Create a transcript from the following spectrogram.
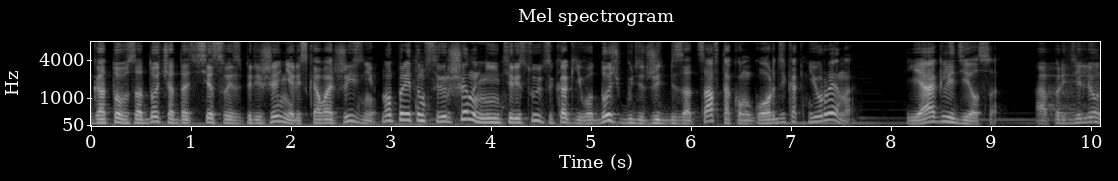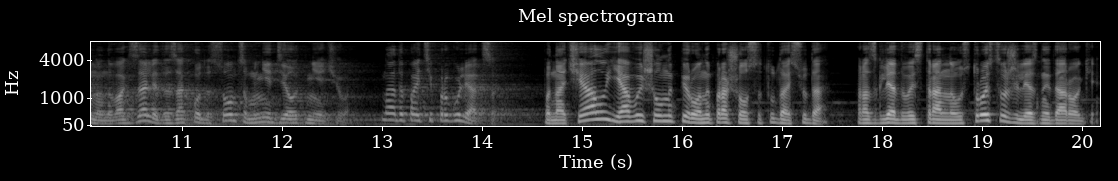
готов за дочь отдать все свои сбережения, рисковать жизнью, но при этом совершенно не интересуется, как его дочь будет жить без отца в таком городе, как Ньюрена. Я огляделся. Определенно, на вокзале до захода солнца мне делать нечего. Надо пойти прогуляться. Поначалу я вышел на перрон и прошелся туда-сюда, разглядывая странное устройство железной дороги.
